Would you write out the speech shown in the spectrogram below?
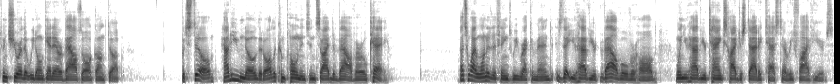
to ensure that we don't get our valves all gunked up. But still, how do you know that all the components inside the valve are okay? That's why one of the things we recommend is that you have your valve overhauled when you have your tank's hydrostatic test every five years.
